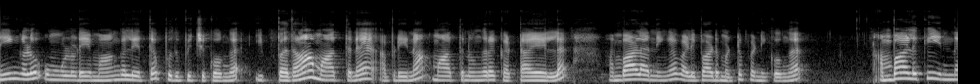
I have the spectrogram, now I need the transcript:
நீங்களும் உங்களுடைய மாங்கல்யத்தை புதுப்பிச்சுக்கோங்க. இப்போ தான் மாற்றினேன் அப்படின்னா மாற்றணுங்கிற கட்டாயம் இல்லை. அம்பாளை நீங்கள் வழிபாடு மட்டும் பண்ணிக்கோங்க. அம்பாளுக்கு இந்த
